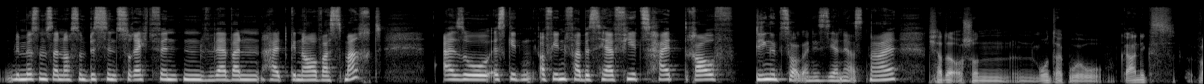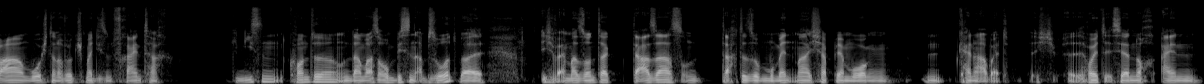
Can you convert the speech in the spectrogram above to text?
Wir müssen uns dann noch so ein bisschen zurechtfinden, wer wann halt genau was macht. Also es geht auf jeden Fall bisher viel Zeit drauf, Dinge zu organisieren erstmal. Ich hatte auch schon einen Montag, wo gar nichts war, wo ich dann auch wirklich mal diesen freien Tag genießen konnte. Und dann war es auch ein bisschen absurd, weil ich auf einmal Sonntag da saß und dachte so, Moment mal, ich habe ja morgen keine Arbeit. Ich, äh, heute ist ja noch ein,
